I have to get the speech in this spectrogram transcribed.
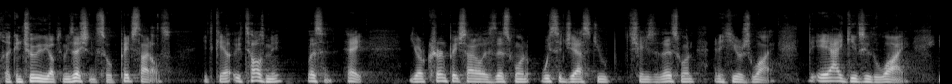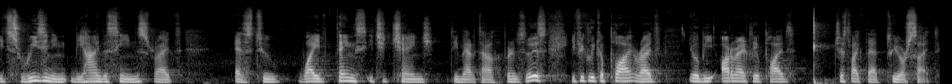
so I can show you the optimization. So page titles, it, it tells me, listen, hey, your current page title is this one. We suggest you change to this one, and here's why. The AI gives you the why. It's reasoning behind the scenes, right, as to why it thinks it should change the meta title to this. If you click apply, right, it'll be automatically applied just like that to your site.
